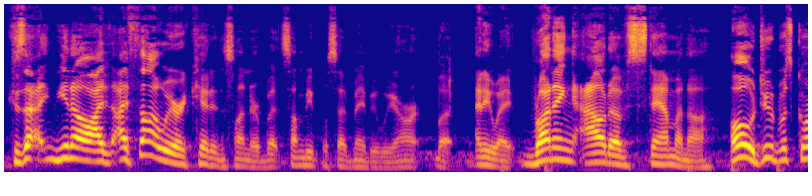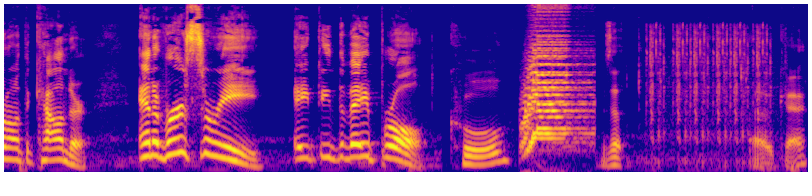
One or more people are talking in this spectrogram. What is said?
Because I, you know, I, I thought we were a kid in Slender, but some people said maybe we aren't. But anyway, running out of stamina. Oh, dude, what's going on with the calendar? Anniversary, 18th of April. Cool. Is that okay?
